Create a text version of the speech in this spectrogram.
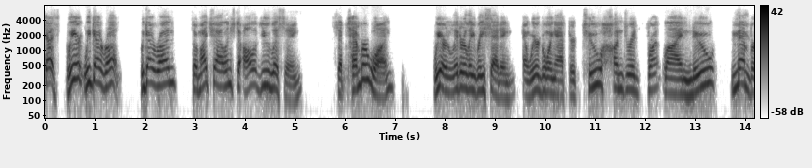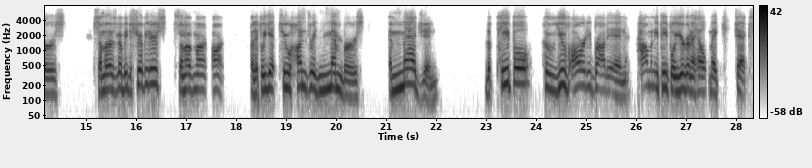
Guys, we're we got to run. We got to run. So my challenge to all of you listening, September one, we are literally resetting and we're going after 200 frontline new members. Some of those are going to be distributors, some of them aren't, aren't. But if we get 200 members, imagine the people who you've already brought in, how many people you're going to help make checks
